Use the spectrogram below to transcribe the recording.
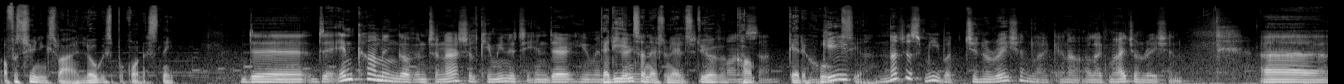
og forsyningsveje lukkes på grund af sne. The the incoming of international community and their Da humanitarian de internationale styrker kom, gav det håb, siger not just me but generation like know, like my generation uh,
